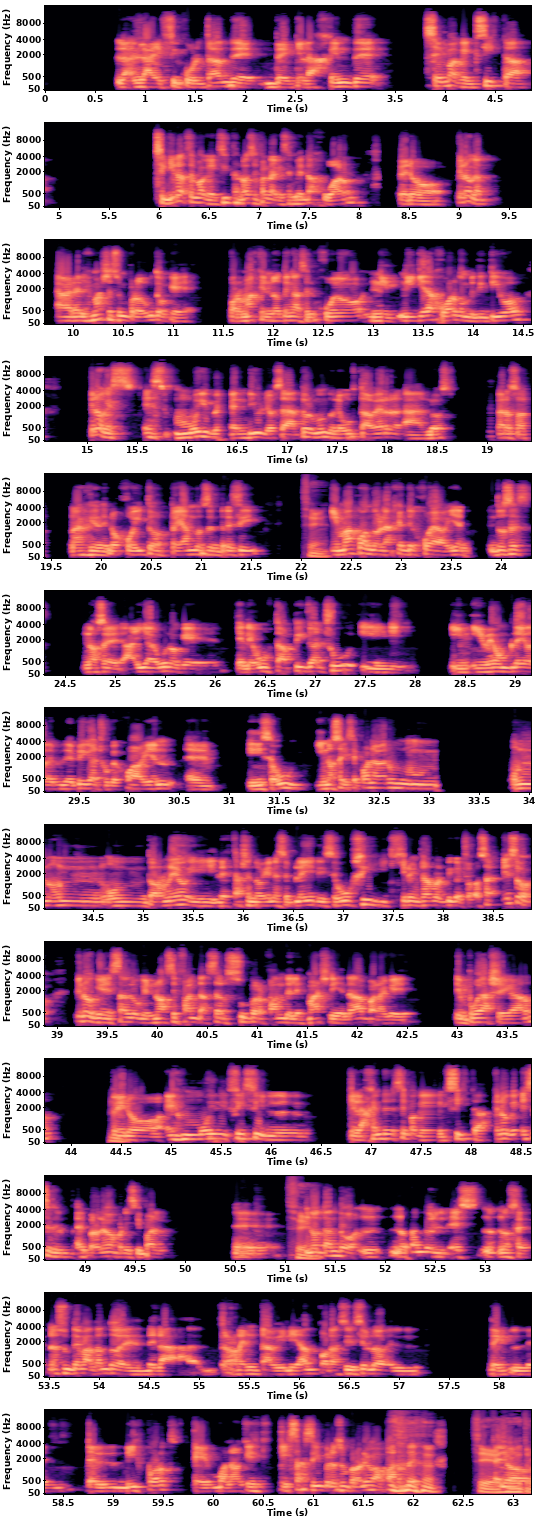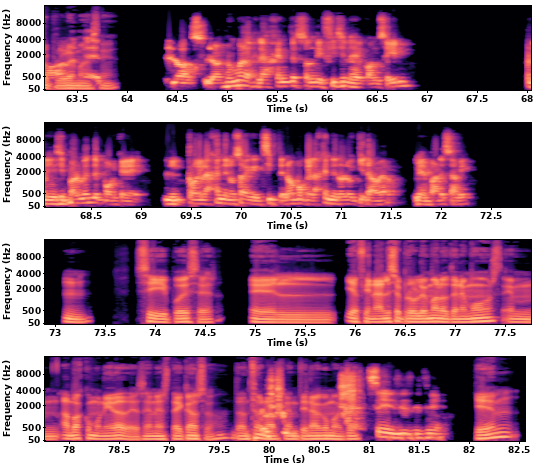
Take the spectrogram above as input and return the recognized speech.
la, la dificultad de, de, que la gente sepa que exista, siquiera sepa que exista, no hace falta que se meta a jugar, pero creo que, a ver, el Smash es un producto que por más que no tengas el juego ni, ni quieras jugar competitivo, creo que es, es muy vendible. O sea, a todo el mundo le gusta ver a los personajes de los jueguitos pegándose entre sí. Y más cuando la gente juega bien. Entonces, no sé, hay alguno que, que le gusta Pikachu y, y, ve a un player de, Pikachu que juega bien eh, y dice, uh, y no sé, y se pone a ver un, un, un, torneo y le está yendo bien ese player y dice, uh, sí, quiero hinchar por el Pikachu. O sea, eso creo que es algo que no hace falta ser súper fan del Smash ni de nada para que te pueda llegar, mm. pero es muy difícil que la gente sepa que exista. Creo que ese es el, problema principal. Eh, no tanto, no tanto es, no, sé, no es un tema tanto de, la rentabilidad, por así decirlo, del, del, eSport, que bueno, que quizás sí, pero es un problema aparte. sí, es otro problema, eh, sí. Los, los números de la gente son difíciles de conseguir, principalmente porque, porque la gente no sabe que existe, no porque la gente no lo quiera ver, me parece a mí. Mm. Sí, puede ser. El, y al final ese problema lo tenemos en ambas comunidades, en este caso, tanto en Argentina como aquí. Sí, sí, sí. sí. ¿Qué,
